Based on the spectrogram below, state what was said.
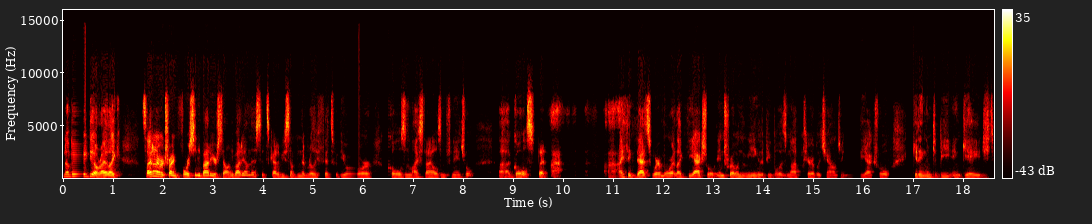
no big deal, right? Like, so I don't ever try and force anybody or sell anybody on this. It's got to be something that really fits with your goals and lifestyles and financial uh, goals. But I, I think that's where more like the actual intro and the meeting of the people is not terribly challenging. The actual getting them to be engaged,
